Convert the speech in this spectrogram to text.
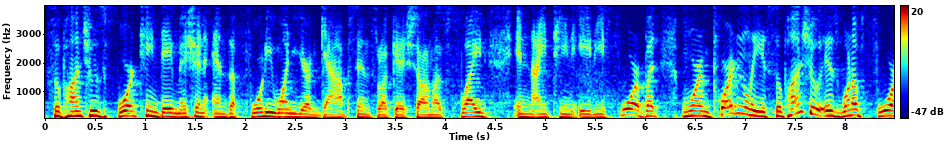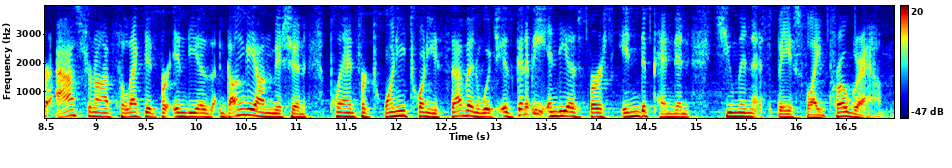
Shubhanshu's 14-day mission ends a 41-year gap since Rakesh Sharma's flight in 1984, but more importantly, Shubhanshu is one of four astronauts selected for India's Gaganyaan mission planned for 2027, which is going to be India's first independent human spaceflight program.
